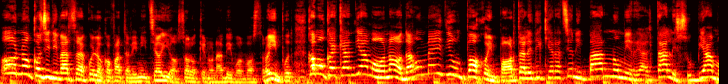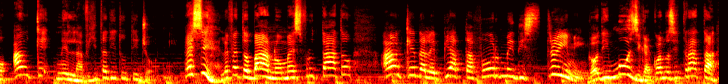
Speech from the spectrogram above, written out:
O non così diversa da quello che ho fatto all'inizio io, solo che non avevo il vostro input. Comunque che andiamo o no da un medium poco importa, le dichiarazioni Barnum in realtà le subiamo anche nella vita di tutti i giorni. Eh sì, l'effetto Barnum è sfruttato anche dalle piattaforme di streaming o di musica quando si tratta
